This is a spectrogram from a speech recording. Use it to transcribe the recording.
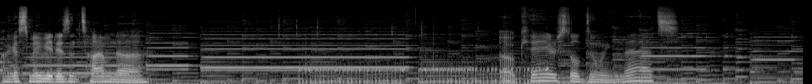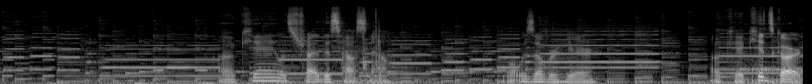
I guess maybe it isn't time to... Okay, you're still doing that. Okay, let's try this house now. What was over here? Okay, kids guard.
